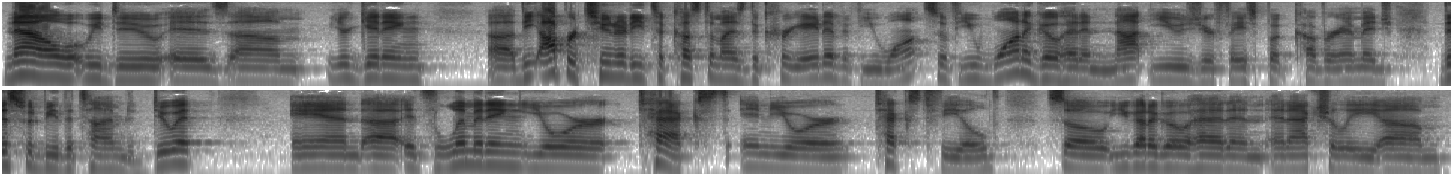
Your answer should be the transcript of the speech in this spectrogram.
now what we do is um, you're getting. Uh, the opportunity to customize the creative if you want. So, if you want to go ahead and not use your Facebook cover image, this would be the time to do it and uh, it's limiting your text in your text field. So you got to go ahead and, and actually um,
